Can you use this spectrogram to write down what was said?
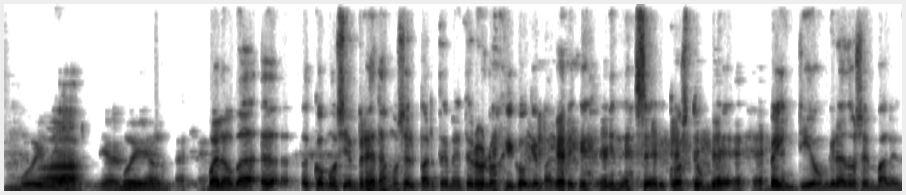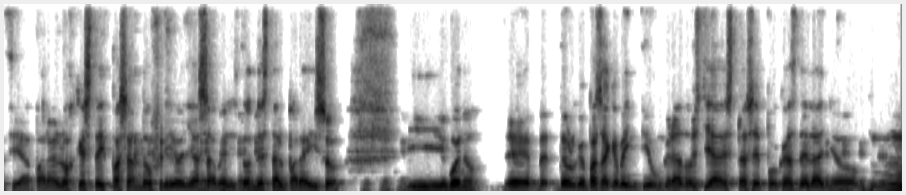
Muy Ah, bien. Muy mío. bien. Bueno, va, eh, como siempre damos el parte meteorológico que parece que viene a ser costumbre, 21 grados en Valencia. Para los que estáis pasando frío ya sabéis dónde está el paraíso. Y bueno, eh, de lo que pasa que 21 grados ya a estas épocas del año, mm,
